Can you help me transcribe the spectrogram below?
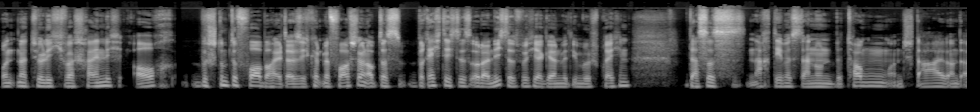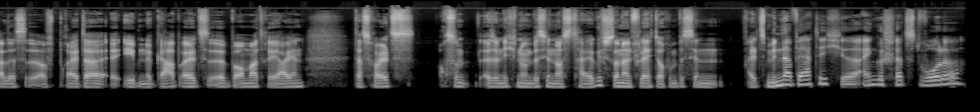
Und natürlich wahrscheinlich auch bestimmte Vorbehalte. Also ich könnte mir vorstellen, ob das berechtigt ist oder nicht, das würde ich ja gerne mit ihm besprechen, dass es, nachdem es dann nun Beton und Stahl und alles auf breiter Ebene gab als äh, Baumaterialien, das Holz auch so, also nicht nur ein bisschen nostalgisch, sondern vielleicht auch ein bisschen als minderwertig äh, eingeschätzt wurde.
